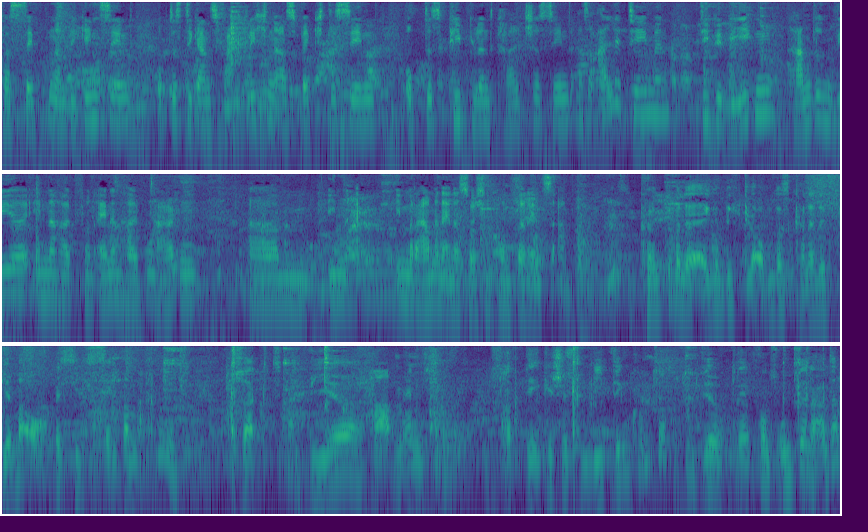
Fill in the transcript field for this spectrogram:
Facetten am Beginn sind, ob das die ganz fachlichen Aspekte sind, ob das People and Culture sind. Also alle Themen, die bewegen, handeln wir innerhalb von eineinhalb Tagen ähm, in, im Rahmen einer solchen Konferenz ab. Könnte man ja eigentlich glauben, das kann eine Firma auch bei sich selber machen. Sagt, wir haben ein strategisches Meeting-Konzept und wir treffen uns untereinander.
